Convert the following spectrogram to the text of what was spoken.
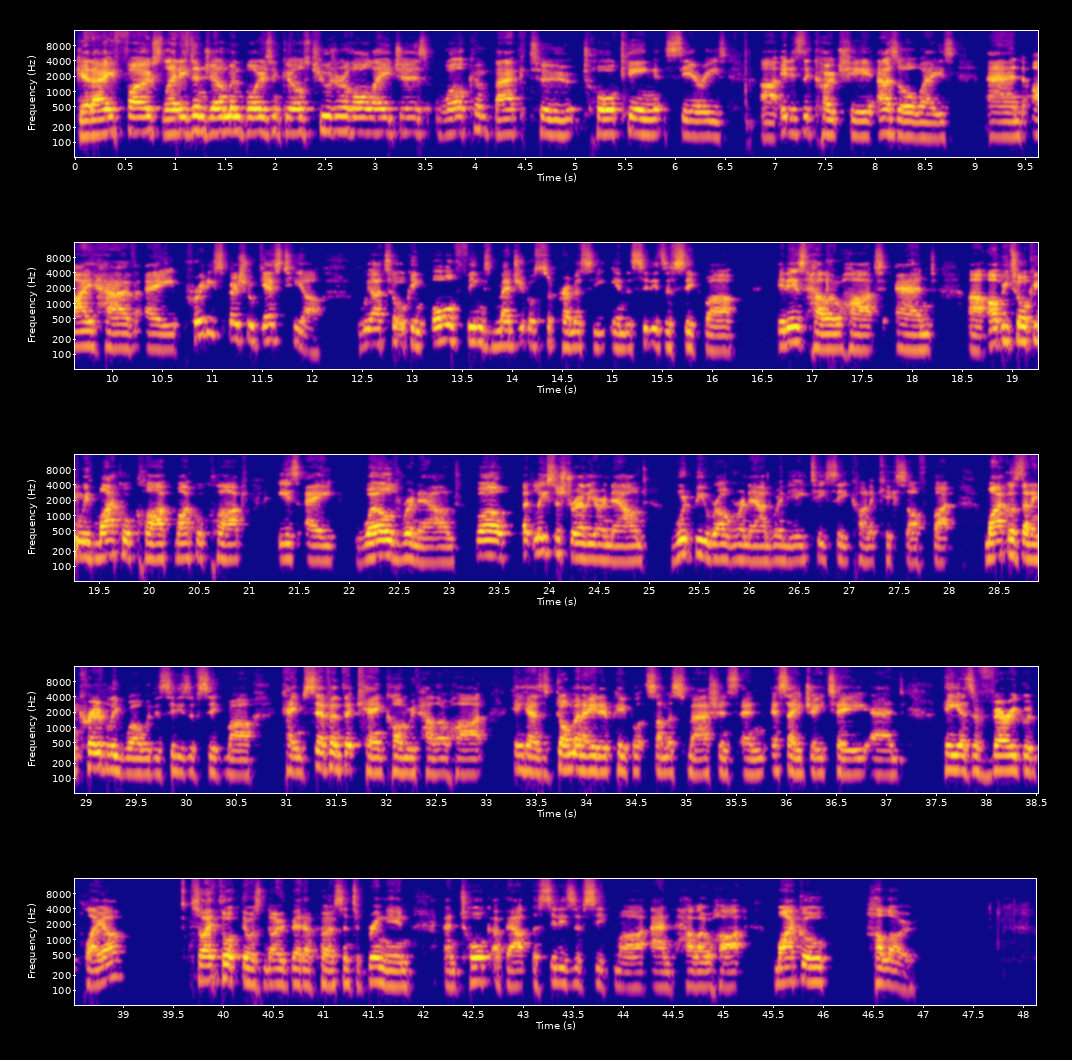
G'day, folks, ladies and gentlemen, boys and girls, children of all ages. Welcome back to Talking Series. Uh, it is the coach here, as always, and I have a pretty special guest here. We are talking all things magical supremacy in the cities of Sigmar. It is Hallowheart, and uh, I'll be talking with Michael Clarke. Michael Clarke is a world renowned, well, at least Australia renowned, would be world renowned when the ETC kind of kicks off. But Michael's done incredibly well with the Cities of Sigmar, came seventh at CanCon with Hallowheart. He has dominated people at Summer Smash and, and SAGT, and he is a very good player. So I thought there was no better person to bring in and talk about the Cities of Sigmar and Hallowheart. Michael, hello.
